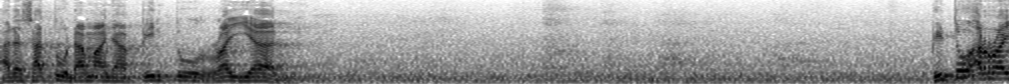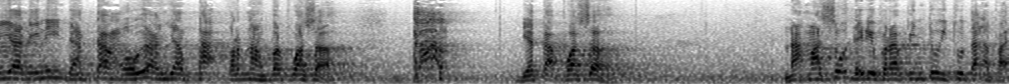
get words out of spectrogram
Ada satu namanya pintu rayyan Pintu Ar-Rayyan ini datang orang yang tak pernah berpuasa. Dia tak puasa. Nak masuk dari para pintu itu tak dapat.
